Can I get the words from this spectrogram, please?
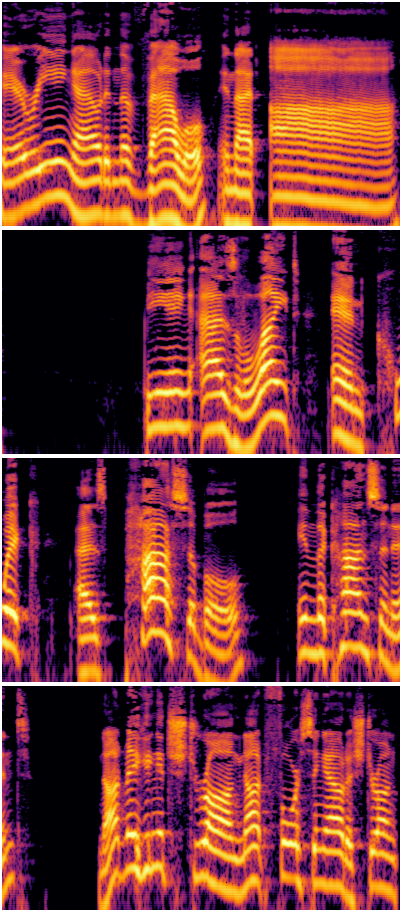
carrying out in the vowel, in that ah, being as light and quick as possible in the consonant, not making it strong, not forcing out a strong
